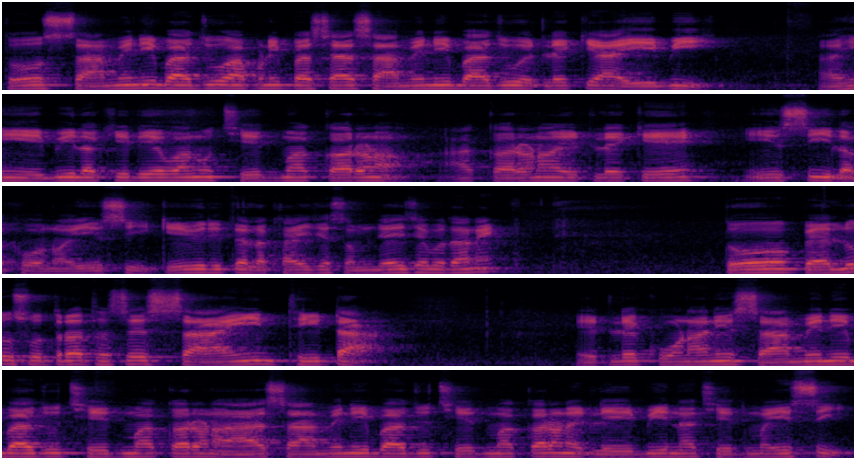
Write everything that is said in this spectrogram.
તો સામેની બાજુ આપણી પાસે આ સામેની બાજુ એટલે કે આ એબી અહીં એબી લખી દેવાનું છેદમાં કર્ણ. આ કર્ણ એટલે કે એસી લખવાનો એસી કેવી રીતે લખાય છે સમજાય છે બધાને? તો પહેલું સૂત્ર થશે સાઇન થીટા. એટલે ખૂણાની સામેની બાજુ છેદમાં કર્ણ. આ સામેની બાજુ છેદમાં કર્ણ એટલે એબીના છેદમાં એસી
